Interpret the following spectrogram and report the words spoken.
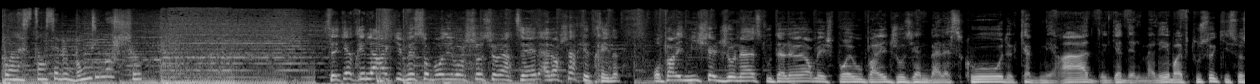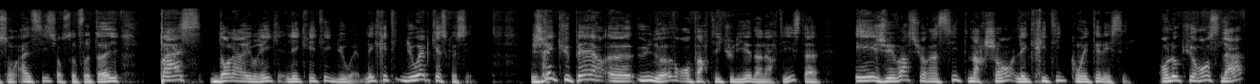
Pour l'instant, c'est le bon dimanche chaud. C'est Catherine Lara qui fait son bon dimanche chaud sur RTL. Alors, chère Catherine, on parlait de Michel Jonas tout à l'heure, mais je pourrais vous parler de Josiane Balasco, de Cadmerade, de Gad Elmaleh, bref, tous ceux qui se sont assis sur ce fauteuil passent dans la rubrique Les critiques du web. Les critiques du web, qu'est-ce que c'est? Je récupère euh, une œuvre en particulier d'un artiste et je vais voir sur un site marchand les critiques qui ont été laissées. En l'occurrence, là,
